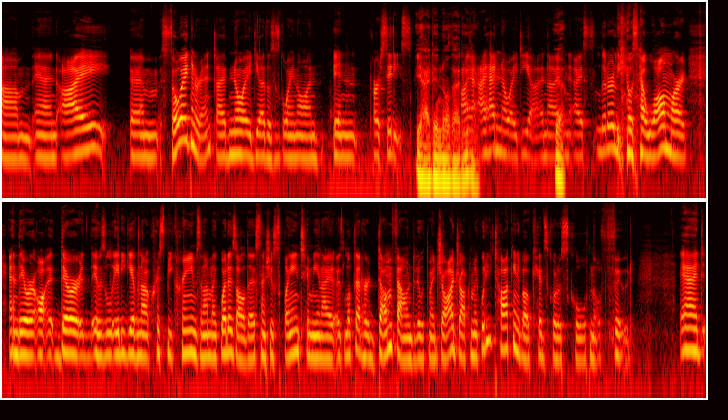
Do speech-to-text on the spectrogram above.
Um, and I am so ignorant. I had no idea this was going on in our cities. Yeah, I didn't know that either. I, I had no idea, and I, Yeah. and I literally was at Walmart, and they were all, there. It was a lady giving out Krispy Kremes, and I'm like, "What is all this?" And she explained to me, and I looked at her dumbfounded with my jaw dropped. I'm like, "What are you talking about? Kids go to school with no food," and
